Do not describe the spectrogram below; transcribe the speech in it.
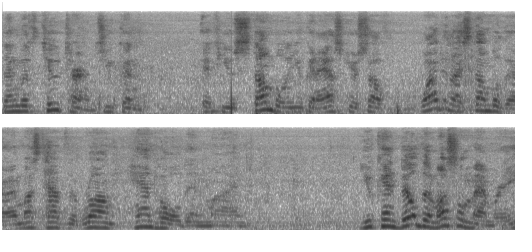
than with two turns. You can if you stumble, you can ask yourself, why did I stumble there? I must have the wrong handhold in mind. You can build the muscle memory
